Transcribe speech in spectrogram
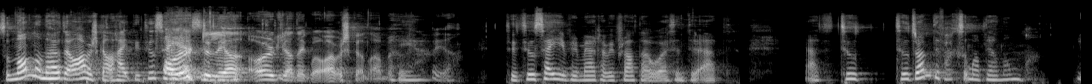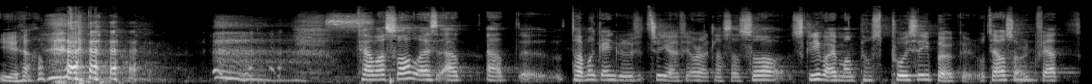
Så noen har hørt en avvarskalhet. Ordentlig, ordentlig at jeg var avvarskene av meg. Ja. Så du sier for meg at vi pratet om oss inntil at, at du, du drømte faktisk om å bli en mamma. Ja. Det var så løs at, at uh, da man ganger i 3 og 4 klasse, så skriver man poesibøker, og det var så for at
